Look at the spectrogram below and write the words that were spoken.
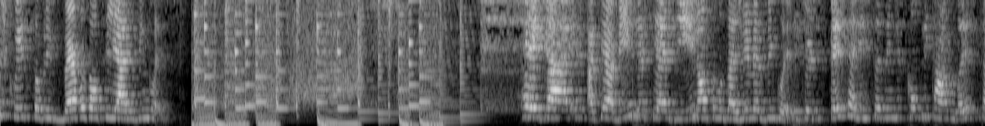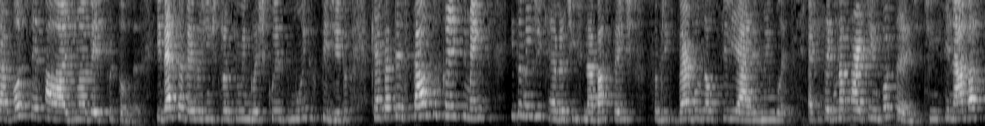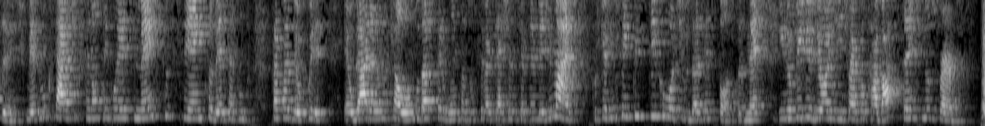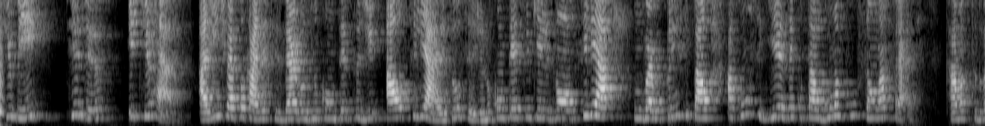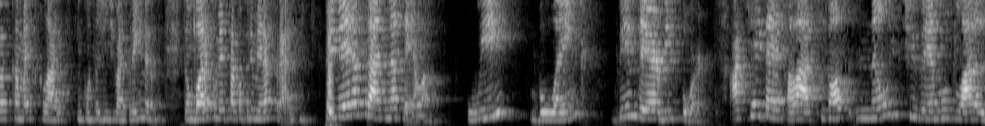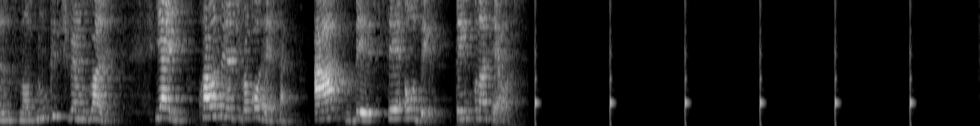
English Quiz sobre verbos auxiliares em inglês. Hey guys! Aqui é a Bi e aqui é a Gi. E nós somos as gêmeas do inglês. Teachers especialistas em descomplicar o inglês para você falar de uma vez por todas. E dessa vez a gente trouxe um English Quiz muito pedido, que é para testar os seus conhecimentos e também de quebra te ensinar bastante sobre verbos auxiliares no inglês. Essa segunda parte é importante, te ensinar bastante. Mesmo que você ache que você não tem conhecimento suficiente sobre esse assunto para fazer o quiz, eu garanto que ao longo das perguntas você vai ter a chance de aprender demais, porque a gente sempre explica o motivo das respostas, né? E no vídeo de hoje a gente vai focar bastante nos verbos to be, to do e to have. A gente vai focar nesses verbos no contexto de auxiliares, ou seja, no contexto em que eles vão auxiliar um verbo principal a conseguir executar alguma função na frase. Calma que tudo vai ficar mais claro enquanto a gente vai treinando. Então, bora começar com a primeira frase. Primeira frase na tela. We blank been there before. Aqui a ideia é falar que nós não estivemos lá antes, nós nunca estivemos lá antes. E aí, qual a alternativa correta? A, B, C ou D?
